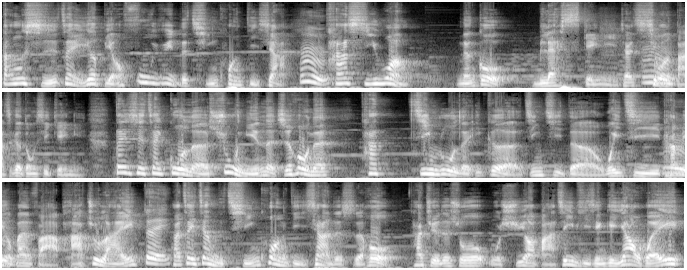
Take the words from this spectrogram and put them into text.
当时在一个比较富裕的情况底下，嗯他希望能够 bless 给你，他希望把这个东西给你，但是在过了数年了之后呢，他进入了一个经济的危机，他没有办法爬出来。对他在这样的情况底下的时候，他觉得说我需要把这一笔钱给要回。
